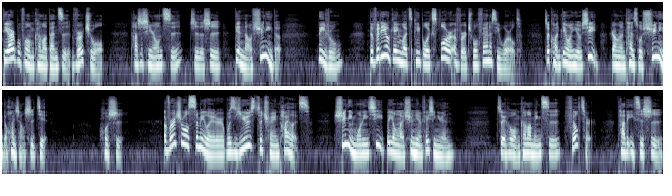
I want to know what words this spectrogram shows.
第二部分我们看到单字 virtual。 它是形容词，指的是电脑虚拟的。例如，The video game lets people explore a virtual fantasy world。这款电玩游戏让人探索虚拟的幻想世界。或是，A virtual simulator was used to train pilots。虚拟模拟器被用来训练飞行员。最后，我们看到名词 filter，它的意思是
